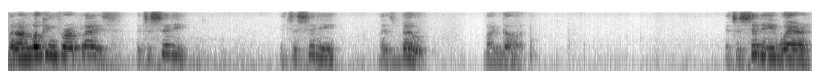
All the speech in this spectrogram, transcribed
But I'm looking for a place. It's a city. It's a city that's built by God. It's a city where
